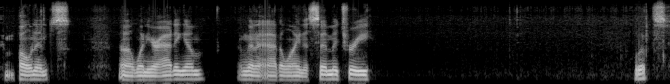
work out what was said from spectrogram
components uh, when you're adding them I'm going to add a line of symmetry. Whoops.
